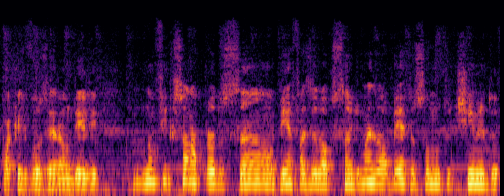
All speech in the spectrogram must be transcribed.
com aquele vozeirão dele, não fique só na produção, venha fazer locução de, mas Alberto, eu sou muito tímido.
